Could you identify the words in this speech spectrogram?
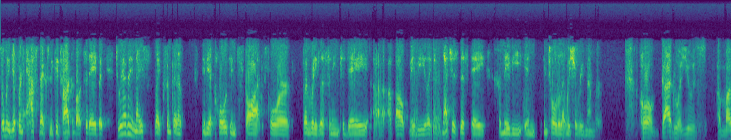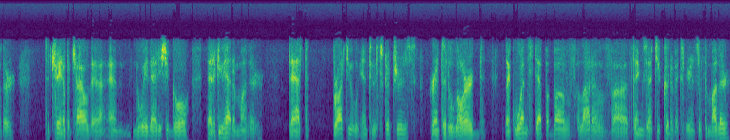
so many different aspects we could talk about today. But do we have any nice, like some kind of maybe a closing thought for for everybody listening today uh, about maybe like not just this day, but maybe in in total that we should remember? Oh, God will use a mother to train up a child uh, and the way that he should go. That if you had a mother that brought you into the scriptures or into the Lord, like one step above a lot of uh, things that you could have experienced with the mother.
